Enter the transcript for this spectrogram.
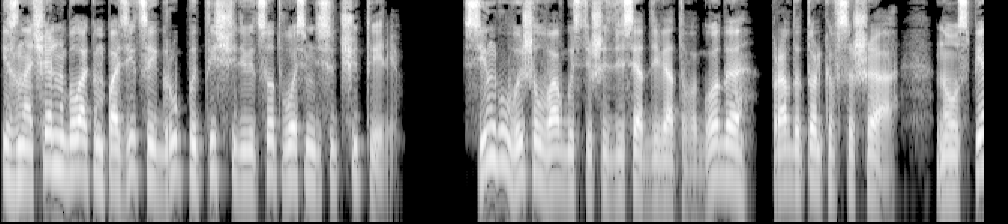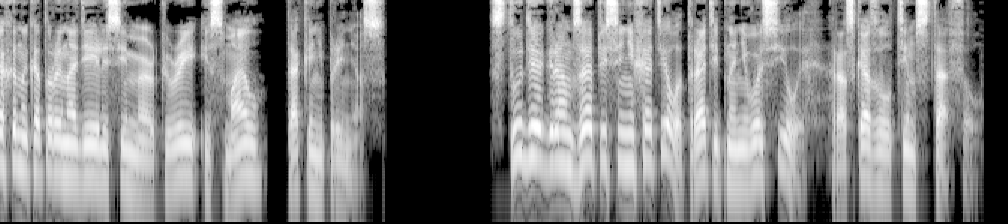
изначально была композицией группы 1984. Сингл вышел в августе 1969 года, правда, только в США — но успеха, на который надеялись и Mercury, и Smile, так и не принес. «Студия грамзаписи не хотела тратить на него силы», — рассказывал Тим Стаффел.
